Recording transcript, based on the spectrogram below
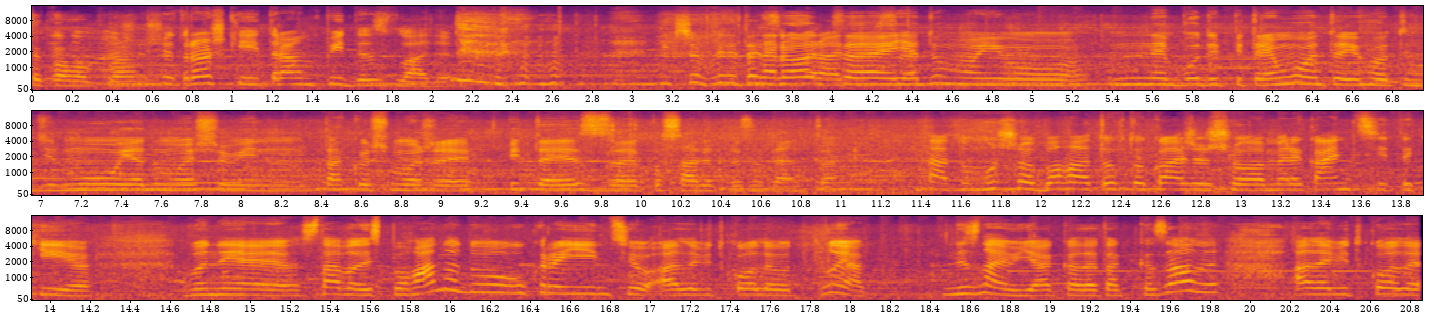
такого плану? Що трошки і Трамп піде з влади. Якщо буде так Народ, е, збиратися. я думаю, не буде підтримувати його, тому я думаю, що він також може піти з посади президента. Так, тому що багато хто каже, що американці такі вони ставились погано до українців, але відколи от ну як. Не знаю як, але так казали. Але відколи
